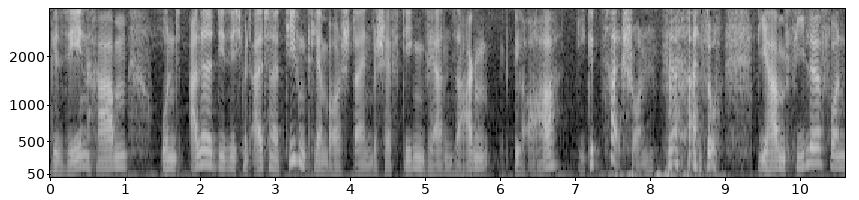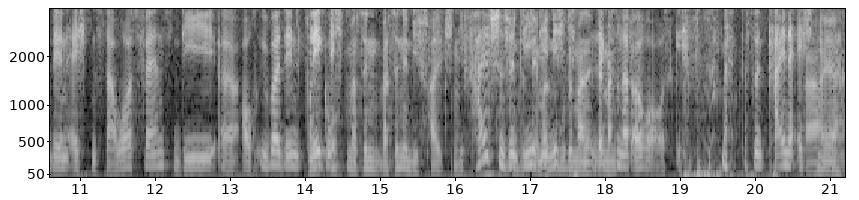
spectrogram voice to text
gesehen haben und alle, die sich mit alternativen Klemmbausteinen beschäftigen, werden sagen, ja, die gibt's halt schon. also, die haben viele von den echten Star Wars Fans, die äh, auch über den von Lego. Den echten, was sind, was sind denn die falschen? Die falschen ich sind die, die nicht so, man, 600 Euro ausgeben. das sind keine echten ah, Fans. Ja.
